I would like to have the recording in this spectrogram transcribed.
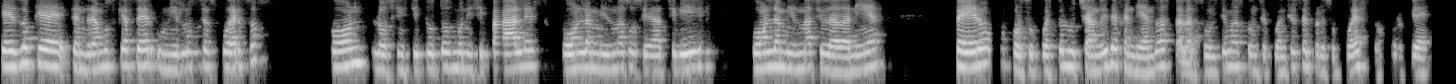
¿Qué es lo que tendremos que hacer? Unir los esfuerzos con los institutos municipales, con la misma sociedad civil, con la misma ciudadanía pero por supuesto luchando y defendiendo hasta las últimas consecuencias del presupuesto, porque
